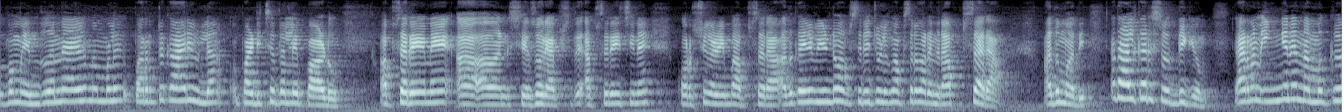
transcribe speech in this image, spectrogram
ഇപ്പം എന്തു തന്നെ ആയാലും നമ്മൾ പറഞ്ഞിട്ട് കാര്യമില്ല. പഠിച്ചതല്ലേ പാടൂ. അപ്സരേനെ സോറി അപ്സര അപ്സരേച്ചിനെ കുറച്ച് കഴിയുമ്പോൾ അപ്സര. അത് കഴിഞ്ഞ് വീണ്ടും അപ്സരേച്ച് വിളിക്കുമ്പോൾ അപ്സര പറയുന്നില്ല അപ്സര. അത് മതി. അത് ആൾക്കാർ ശ്രദ്ധിക്കും. കാരണം ഇങ്ങനെ നമുക്ക്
